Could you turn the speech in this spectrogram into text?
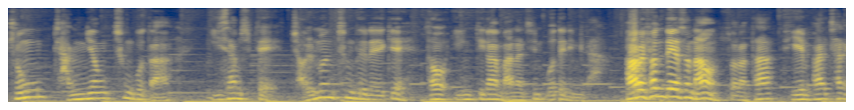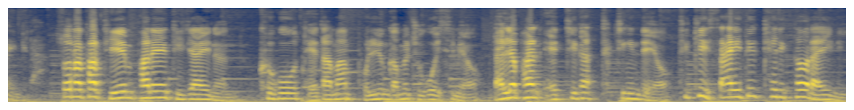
중장년층보다 20, 30대 젊은 층들에게 더 인기가 많아진 모델입니다. 바로 현대에서 나온 소나타 DM8 차량입니다. 소나타 DM8의 디자인은 크고 대담한 볼륨감을 주고 있으며 날렵한 엣지가 특징인데요. 특히 사이드 캐릭터 라인이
